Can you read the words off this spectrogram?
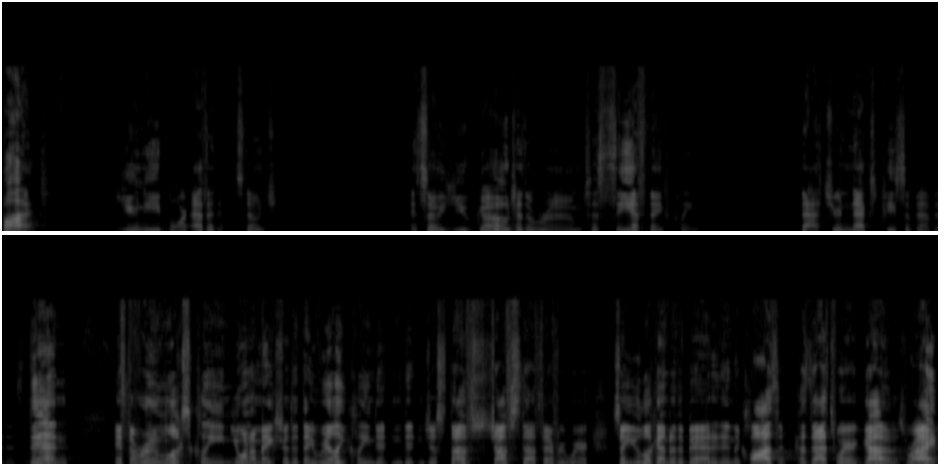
But you need more evidence, don't you? And so you go to the room to see if they've cleaned it. That's your next piece of evidence. Then, if the room looks clean, you want to make sure that they really cleaned it and didn't just stuff, shove stuff everywhere. So you look under the bed and in the closet, because that's where it goes, right?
